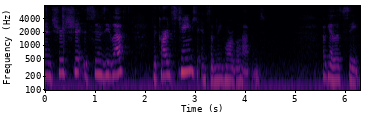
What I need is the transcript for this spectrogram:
And sure shit, as soon as he left, the cards changed and something horrible happened. Okay, let's see.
